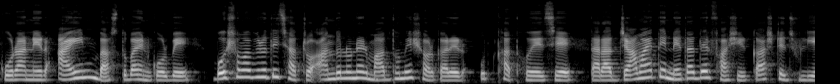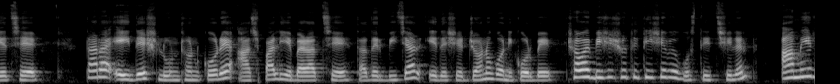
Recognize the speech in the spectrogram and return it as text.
কোরআনের আইন বাস্তবায়ন করবে। বৈষম্যবিরোধী ছাত্র আন্দোলনের মাধ্যমে সরকারের উৎখাত হয়েছে। তারা জামায়াতের নেতাদের ফাঁসির কাষ্টে ঝুলিয়েছে। তারা এই দেশ লুণ্ঠন করে আজ পালিয়ে বেড়াচ্ছে। তাদের বিচার এদেশের জনগণই করবে। সবাই বিশেষ অতিথি হিসেবে উপস্থিত ছিলেন আমির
